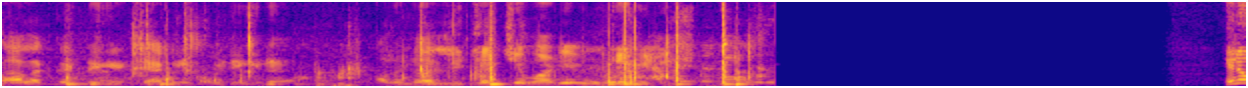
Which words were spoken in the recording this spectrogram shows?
ನಾಲ್ಕು ಗಂಟೆಗೆ ಕ್ಯಾಬಿನೆಟ್ ಮೀಟಿಂಗ್ ಇದೆ. ಅದನ್ನು ಅಲ್ಲಿ ಚರ್ಚೆ ಮಾಡಿ ಇನ್ನು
